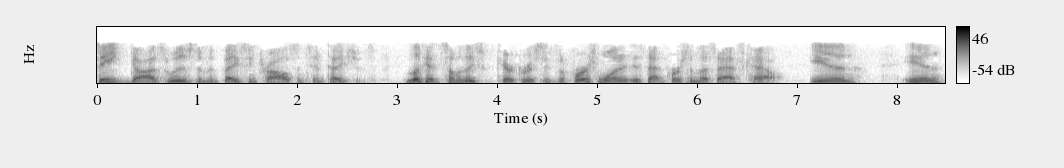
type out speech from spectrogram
seek God's wisdom in facing trials and temptations. Look at some of these characteristics. The first one is that person must ask how? In, in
